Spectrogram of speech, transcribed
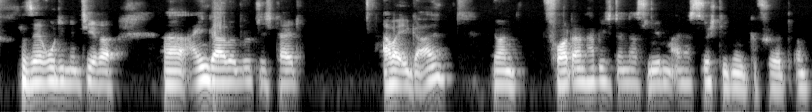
sehr rudimentärer äh, Eingabemöglichkeit. Aber egal. Ja, und fortan habe ich dann das Leben eines Süchtigen geführt und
